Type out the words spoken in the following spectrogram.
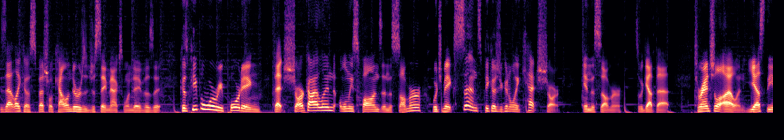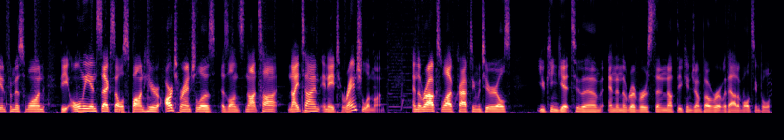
is that like a special calendar or is it just say max one day visit? Because people were reporting that Shark Island only spawns in the summer, which makes sense because you can only catch shark in the summer. So we got that. Tarantula Island. Yes, the infamous one. The only insects that will spawn here are tarantulas, as long as it's not nighttime in a tarantula month. And the rocks will have crafting materials. You can get to them, and then the river is thin enough that you can jump over it without a vaulting pool.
